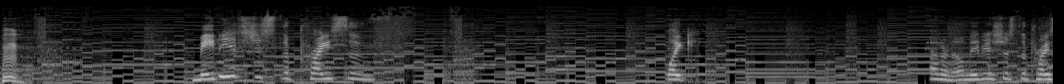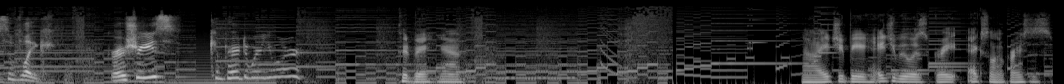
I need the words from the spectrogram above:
Hmm. Maybe it's just the price of like I don't know, maybe it's just the price of like groceries compared to where you are. Could be, yeah. No, HEB, HEB was great, excellent prices.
